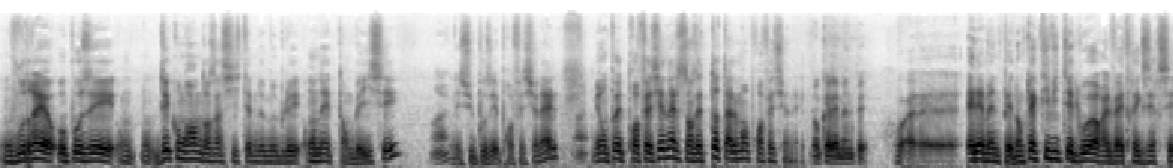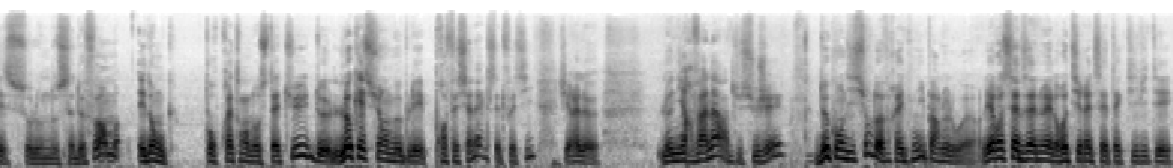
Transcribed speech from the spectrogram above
on voudrait opposer, dès qu'on rentre dans un système de meublé, on est en BIC, on est supposé professionnel, mais on peut être professionnel sans être totalement professionnel. Donc LMNP. Euh, LMNP. Donc l'activité de loueur, elle va être exercée selon ces deux formes, et donc pour prétendre au statut de location meublée professionnelle, cette fois-ci, je dirais le, nirvana du sujet, deux conditions doivent être réunies par le loueur. Les recettes annuelles retirées de cette activité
